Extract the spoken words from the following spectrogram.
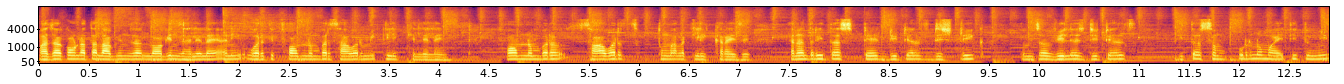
माझं अकाउंट आता लॉग इन झा लॉग इन झालेलं आहे आणि वरती फॉर्म नंबर सहावर मी क्लिक केलेलं आहे. फॉर्म नंबर सहावरच तुम्हाला क्लिक करायचं आहे त्यानंतर इथं स्टेट डिटेल्स डिस्ट्रिक्ट तुमचं विलेज डिटेल्स इथं संपूर्ण माहिती तुम्ही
